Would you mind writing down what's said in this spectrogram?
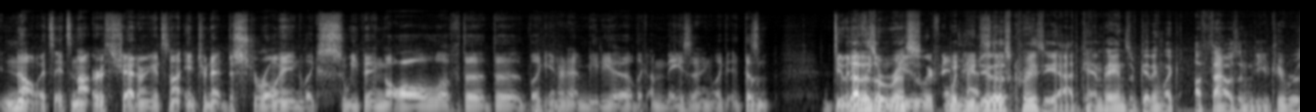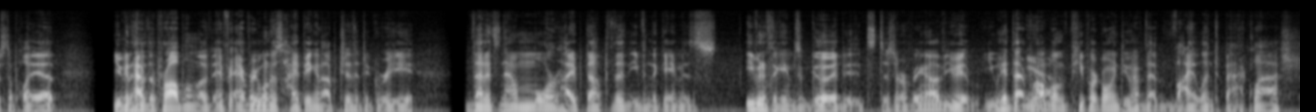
no, it's it's not earth shattering. It's not internet destroying, like sweeping all of the the like internet media like amazing. Like it doesn't do anything that is a new risk when you do those crazy ad campaigns of getting like a thousand YouTubers to play it. You can have the problem of if everyone is hyping it up to the degree that it's now more hyped up than even the game is. Even if the game's good, it's deserving of you. Hit, you hit that Yeah. problem. People are going to have that violent backlash.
